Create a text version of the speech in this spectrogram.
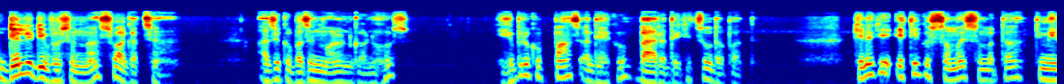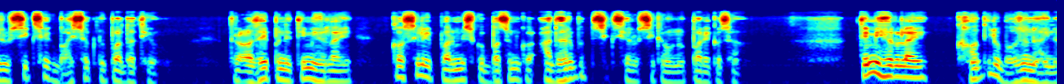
डेली डिभोसनमा स्वागत छ। आजको वचन मनन गर्नुहोस्। हिब्रूको पाँच अध्यायको बाह्रदेखि चौध पद। किनकि यतिको समयसम्म त तिमीहरू शिक्षक भइसक्नु पर्दथ्यो तर अझै पनि तिमीहरूलाई कसैले परमेश्वरको वचनको आधारभूत शिक्षाहरू सिकाउनु परेको छ। तिमीहरूलाई खदिलो भोजन होइन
